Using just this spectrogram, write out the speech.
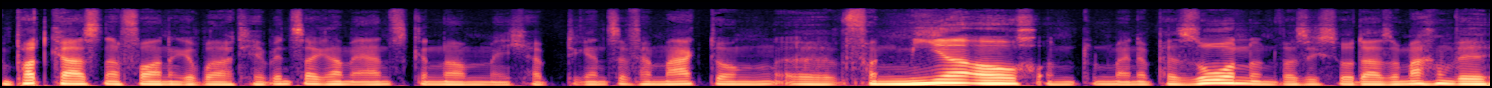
den Podcast nach vorne gebracht, ich habe Instagram ernst genommen, ich habe die ganze Vermarktung äh, von mir auch und, und meiner Person und was ich so da so machen will,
